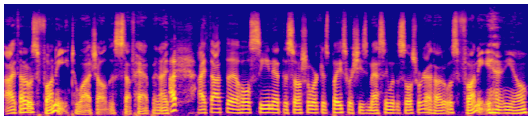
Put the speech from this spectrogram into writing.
I thought it was funny to watch all this stuff happen. I, I- I thought the whole scene at the social worker's place where she's messing with the social worker. I thought it was funny, you know.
